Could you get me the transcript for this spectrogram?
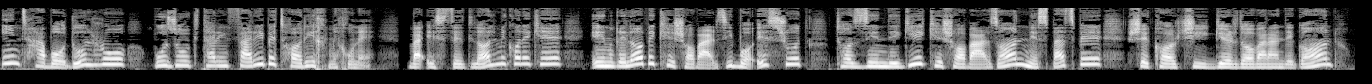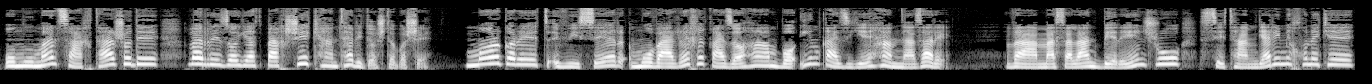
این تبادل رو بزرگترین فریب تاریخ می‌خونه و استدلال می‌کنه که انقلاب کشاورزی باعث شد تا زندگی کشاورزان نسبت به شکارچی گردآورندگان عموما سختتر شده و رضایت بخشی کمتری داشته باشه. مارگارت ویسر مورخ غذا هم با این قضیه هم نظره و مثلا برنج رو ستمگری می‌خونه که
